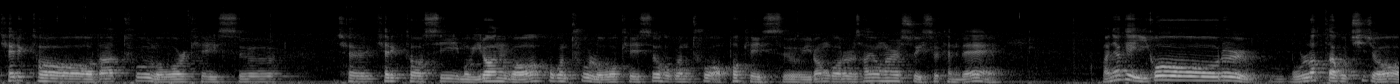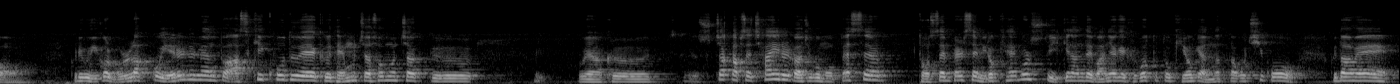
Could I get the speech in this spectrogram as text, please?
캐릭터다 to lowercase 채- 캐릭터 C 뭐 이런 거 혹은 to lowercase 혹은 to uppercase 이런 거를 사용할 수 있을 텐데 만약에 이거를 몰랐다고 치죠. 그리고 이걸 몰랐고 예를 들면 또 아스키 코드의 그 대문자 소문자 그 뭐야 그 숫자 값의 차이를 가지고 뭐 뺄셈 덧셈 뺄셈 이렇게 해볼 수도 있긴 한데 만약에 그것도 또 기억이 안 났다고 치고 그 다음에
